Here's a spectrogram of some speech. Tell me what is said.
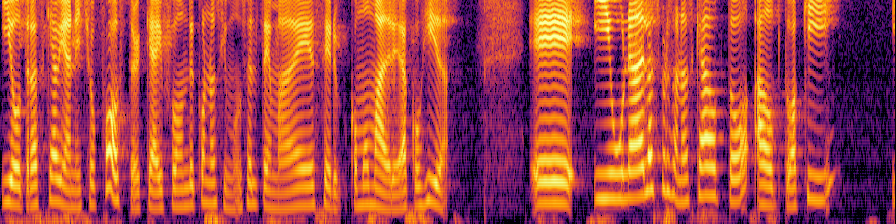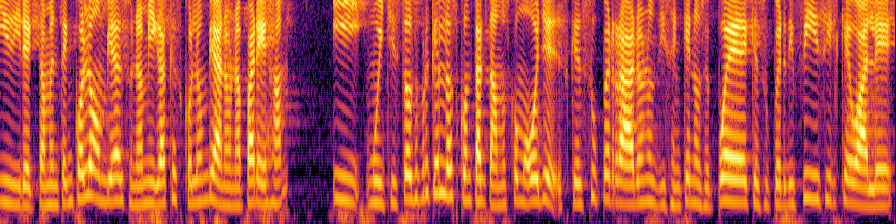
y otras que habían hecho foster, que ahí fue donde conocimos el tema de ser como madre de acogida. Eh, y una de las personas que adoptó, adoptó aquí y directamente en Colombia, es una amiga que es colombiana, una pareja, y muy chistoso porque los contactamos como, oye, es que es súper raro, nos dicen que no se puede, que es súper difícil, que vale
